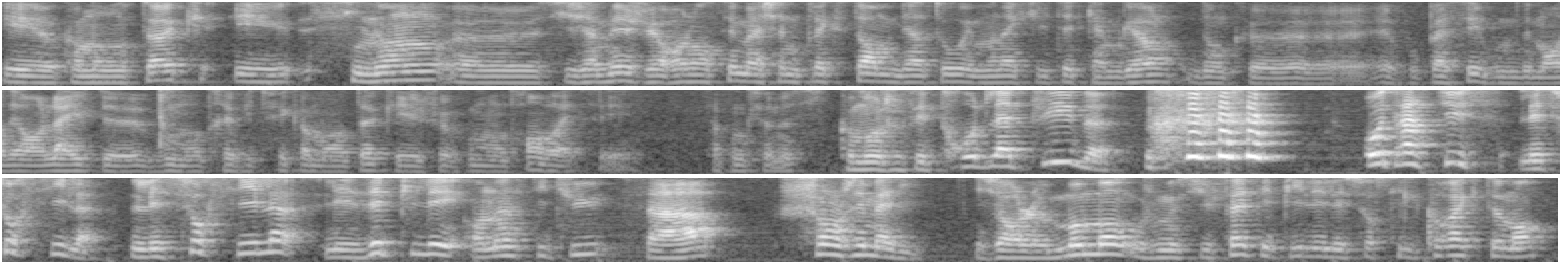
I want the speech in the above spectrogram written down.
Et euh, comment on tuck. Et sinon, euh, si jamais je vais relancer ma chaîne Plexstorm bientôt et mon activité de camgirl, donc vous passez, vous me demandez en live de vous montrer vite fait comment on tuck et je vous montre en vrai, ça fonctionne aussi. Comment je fais trop de la pub? Autre astuce, les sourcils. Les sourcils, les épiler en institut, ça a changé ma vie. Genre le moment où je me suis fait épiler les sourcils correctement,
